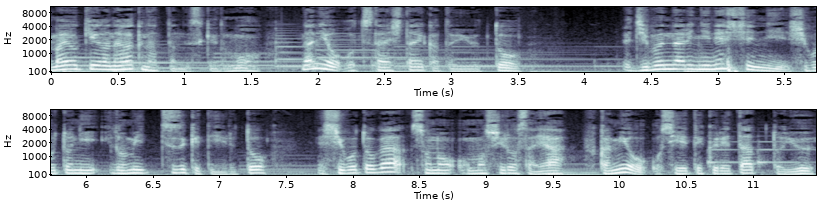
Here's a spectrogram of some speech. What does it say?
前置きが長くなったんですけども何をお伝えしたいかというと自分なりに熱心に仕事に挑み続けていると仕事がその面白さや深みを教えてくれたという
